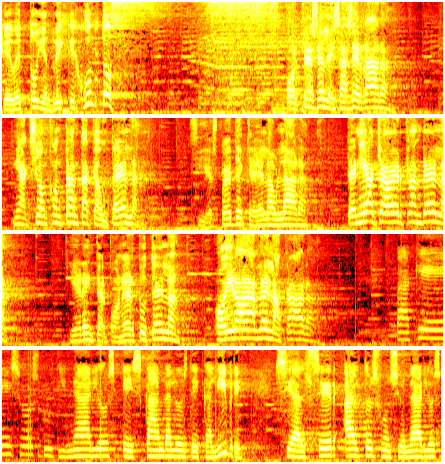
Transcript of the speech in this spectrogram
que Beto y Enrique juntos. ¿Por qué se les hace rara mi acción con tanta cautela? Si después de que él hablara tenía que haber candela, quiere interponer tutela o ir a darle en la cara. ¿Para qué esos rutinarios escándalos de calibre? Si al ser altos funcionarios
